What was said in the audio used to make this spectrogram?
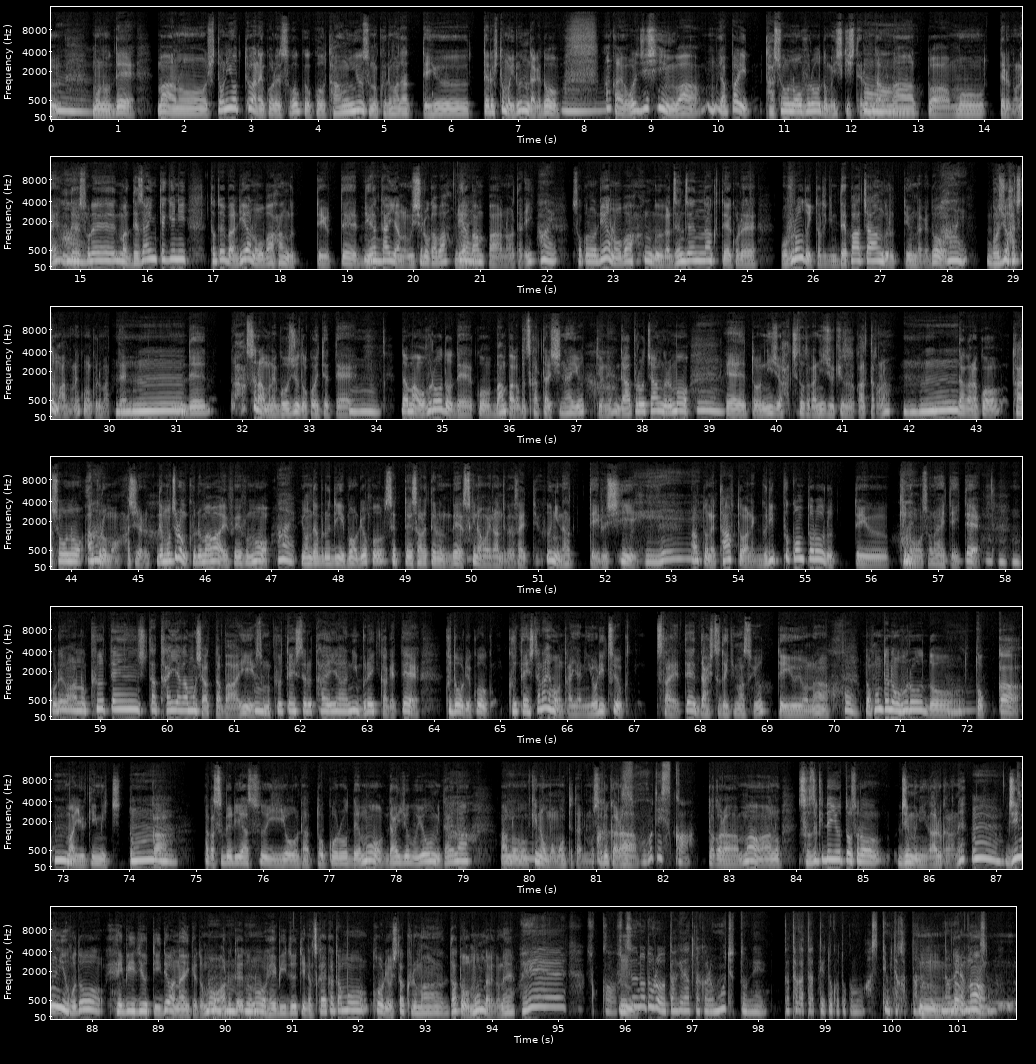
もので、まああの人によってはねこれすごくこうタウンユースの車だって言ってる人もいるんだけど、うん。なんかね俺自身はやっぱり多少のオフロードも意識してるんだろうなとは思ってるのね。はい。でそれ、まあ、デザイン的に例えばリアのオーバーハングって言ってリアタイヤの後ろ側、リアバンパーのあたり、はい。そこのリアのオーバーハングが全然なくてこれオフロード行った時にデパーチャーアングルって言うんだけど、はい58度もあるのねこの車って。うん。でハスラーもね50度超えてて、うんだまあオフロードでこうバンパーがぶつかったりしないよっていうね。でアプローチアングルも、うん。えー、と28度とか29度とかあったかな、うん。だからこう多少の悪路も走れる、でもちろん車は FF もはい。4WD も両方設定されてるんで好きな方を選んでくださいっていう風になっているしあとねタフトはねグリップコントロールっていう機能を備えていて、うんうんこれはあの空転したタイヤがもしあった場合、ん。その空転してるタイヤにブレーキかけて駆動力を空転してない方のタイヤにより強く伝えて脱出できますよっていうようなほう。だ本当にオフロードとか、うん。まあ、雪道とか、うん。なんか滑りやすいようなところでも大丈夫よみたいなあの機能も持ってたりもするから。あそうですかだからまああの鈴木で言うとそのジムニーがあるからね、うん、ジムニーほどヘビーデューティーではないけども、うんうんうん、ある程度のヘビーデューティーな使い方も考慮した車だと思うんだけどね。へえそっか。普通の道路だけだったからもうちょっとね、ガタガタっていうとことかも走ってみたかったな、うん、滑らかでまあ、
